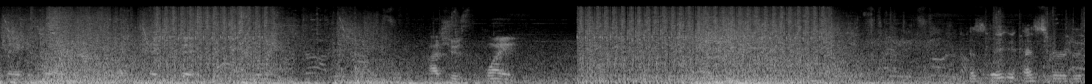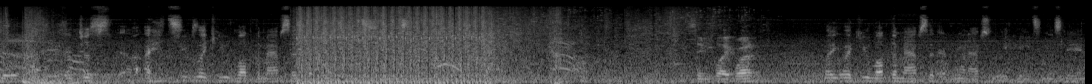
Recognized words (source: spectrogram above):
tank itself. Take your. I choose the plane. As as heard it, it just uh, it seems like you love the maps that Seems like what? Like like you love the maps that everyone absolutely hates in this game.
